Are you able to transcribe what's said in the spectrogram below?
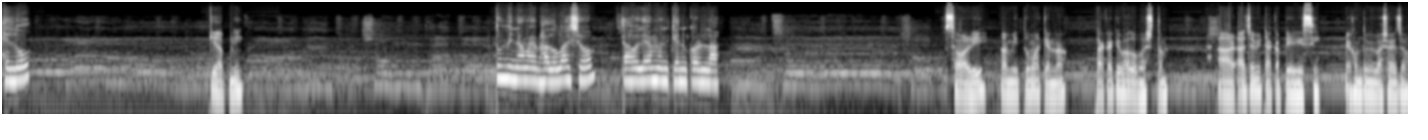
হ্যালো কে আপনি? তুমি না আমায় ভালোবাসো তাহলে এমন কেন করলা? সরি আমি তোমাকে না টাকাকে ভালোবাসতাম। আর আজ আমি টাকা পেয়ে গেছি এখন তুমি বাসায় যাও।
